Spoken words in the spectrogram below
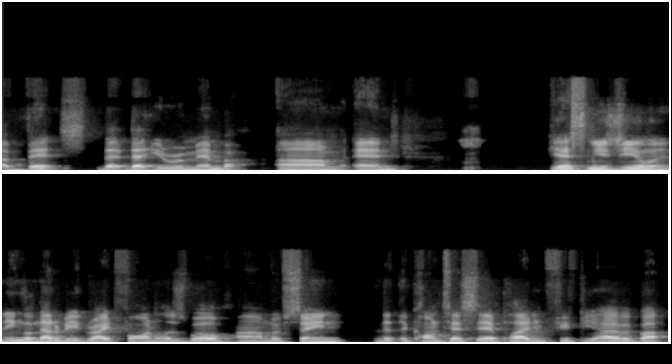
events that that you remember. Um, and yes, New Zealand and England, that'll be a great final as well. Um, we've seen that the contest there played in 50 over, but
